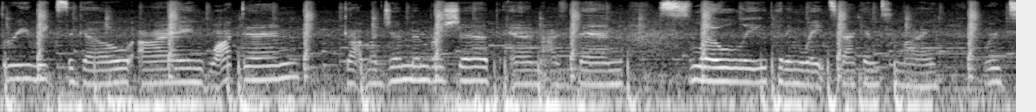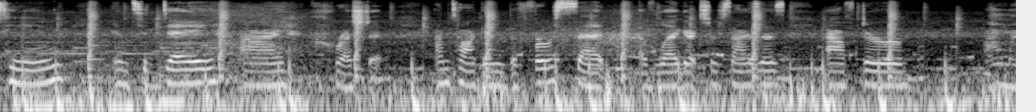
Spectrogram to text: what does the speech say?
three weeks ago, I walked in, got my gym membership, and I've been slowly putting weights back into my routine. And today, I crushed it. I'm talking the first set of leg exercises after oh my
